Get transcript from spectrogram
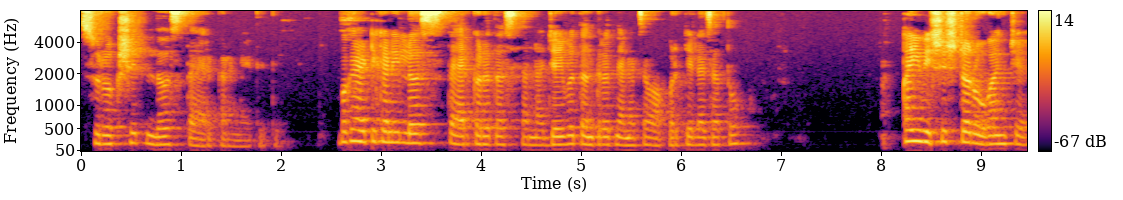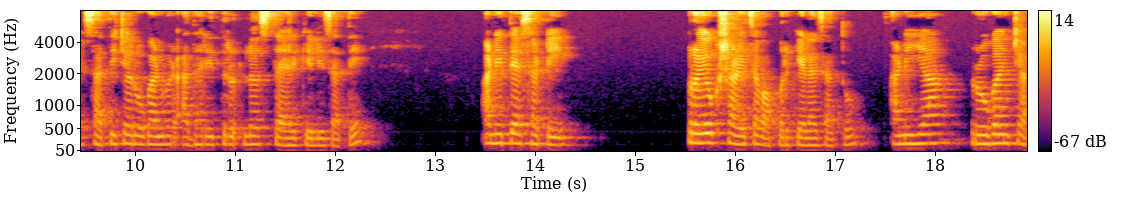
सुरक्षित लस तयार करण्यात येते. बघा या ठिकाणी लस तयार करत असताना जैवतंत्रज्ञानाचा वापर केला जातो. काही विशिष्ट रोगांच्या साथीच्या रोगांवर आधारित लस तयार केली जाते आणि त्यासाठी प्रयोगशाळेचा वापर केला जातो आणि या रोगांच्या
